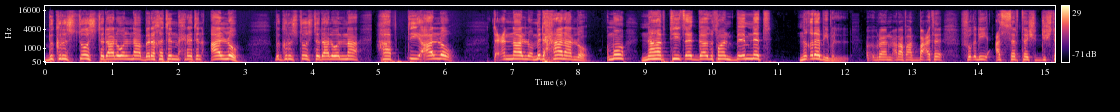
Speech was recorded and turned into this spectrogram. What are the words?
ብክርስቶስ ዝተዳለወልና በረኸትን ምሕረትን ኣሎ። ብክርስቶስ ዝተዳለወልና ሃብቲ ኣሎ፣ ጥዕና ኣሎ፣ ምድሓን ኣሎ። እሞ ናብቲ ጸጋ ዙፋን ብእምነት ንቕረብ ይብል ኣብ እብራውያን ምዕራፍ 4 ፍቕዲ 16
